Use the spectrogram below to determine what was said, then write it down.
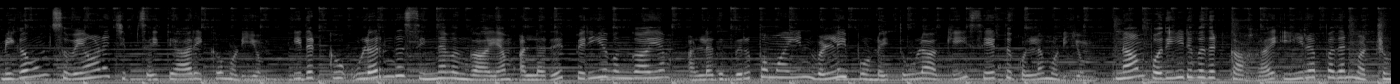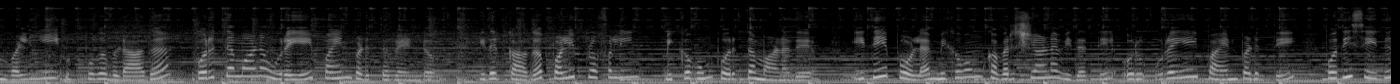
மிகவும் சுவையான சிப்ஸை தயாரிக்க முடியும். இதற்கு உலர்ந்த சின்ன வெங்காயம் அல்லது பெரிய வெங்காயம் அல்லது விருப்பமாயின் வெள்ளை பூண்டை தூளாக்கி சேர்த்து கொள்ள முடியும். நாம் பொதியிடுவதற்காக ஈரப்பதன் மற்றும் வலியை உட்புக விடாத பொருத்தமான உரையை பயன்படுத்த வேண்டும். இதற்காக பாலிப்ரொஃபலின் மிகவும் பொருத்தமானது. இதே போல மிகவும் கவர்ச்சியான விதத்தில் ஒரு உரையை பயன்படுத்தி பொதி செய்து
